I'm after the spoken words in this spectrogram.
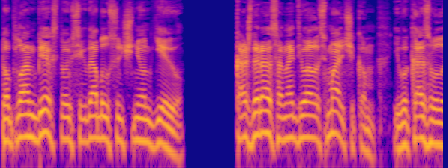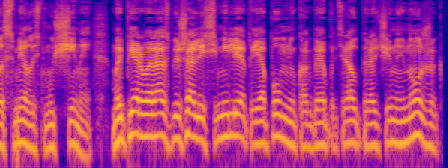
то план бегства всегда был сочинен ею. Каждый раз она одевалась мальчиком и выказывала смелость мужчины. Мы первый раз бежали семи лет, и я помню, когда я потерял перочинный ножик,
